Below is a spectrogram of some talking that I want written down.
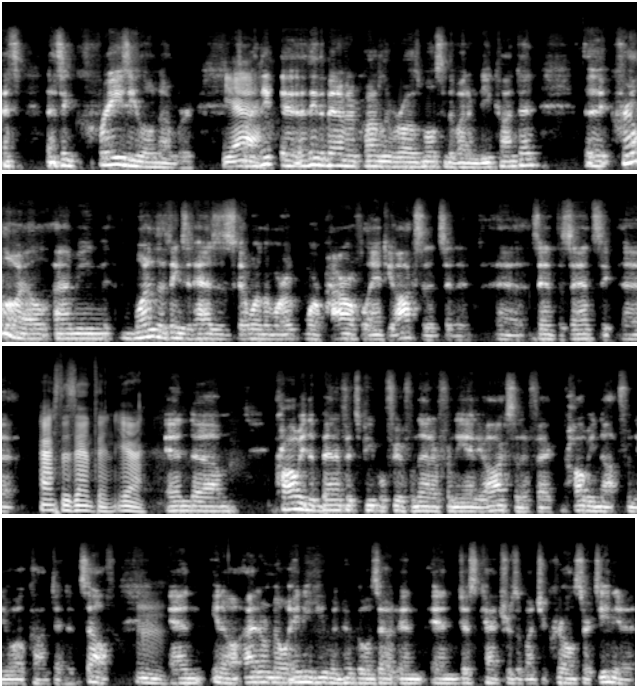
that's that's a crazy low number. Yeah, so I think I think the benefit of cod liver oil is mostly the vitamin D content. The krill oil, I mean, one of the things it has is it's got one of the more more powerful antioxidants in it, uh, xanthocyanthine. Uh, Astaxanthin, yeah. And um, probably the benefits people feel from that are from the antioxidant effect, probably not from the oil content itself. Mm. And you know, I don't know any human who goes out and and just captures a bunch of krill and starts eating it.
